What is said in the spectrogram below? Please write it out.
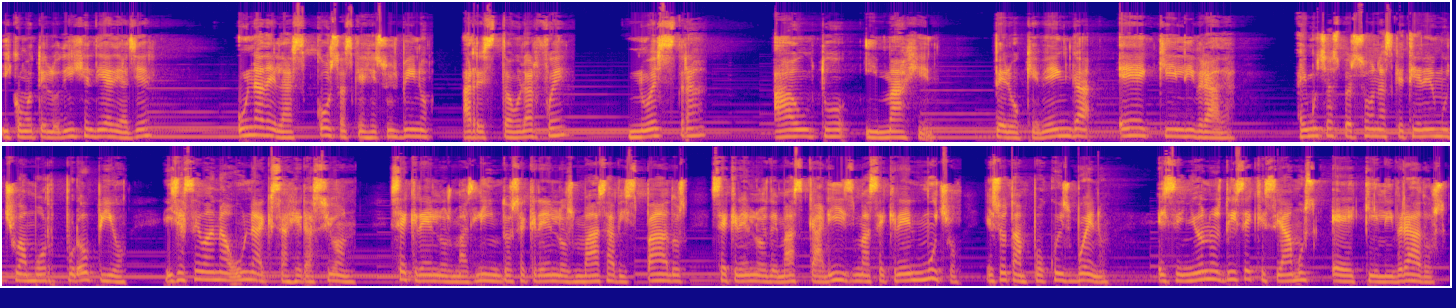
Y como te lo dije el día de ayer, una de las cosas que Jesús vino a restaurar fue nuestra autoimagen, pero que venga equilibrada. Hay muchas personas que tienen mucho amor propio y ya se van a una exageración. Se creen los más lindos, se creen los más avispados, se creen los de más carisma, se creen mucho. Eso tampoco es bueno. El Señor nos dice que seamos equilibrados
